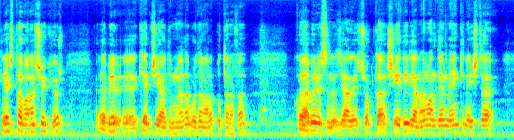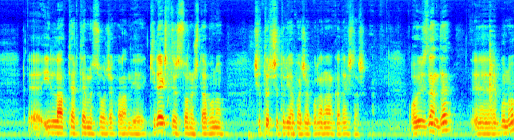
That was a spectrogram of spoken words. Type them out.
Kireç tabana çöküyor. Böyle bir e, kepçe yardımıyla da buradan alıp bu tarafa koyabilirsiniz. Yani çok da şey değil yani aman demeyin ki işte e, illa tertemiz olacak falan diye. Kireçtir sonuçta bunu çıtır çıtır yapacak olan arkadaşlar. O yüzden de e, bunu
